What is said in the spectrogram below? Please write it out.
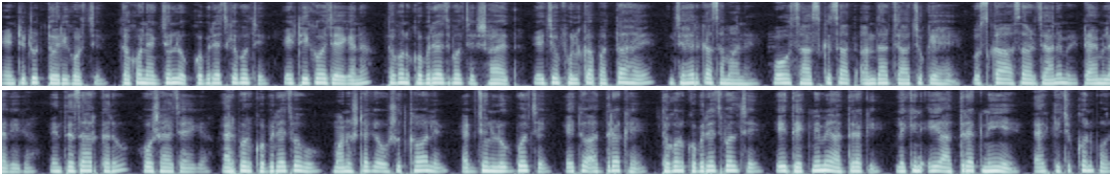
অ্যান্টিটিউড তৈরি করছে তখন একজন লোক কবিরাজকে বলছে এই ঠিক হয়ে जाएगा ना তখন কবিরাজ বলছে शायद ये जो फूल का पत्ता है जहर का सामान है वो सांस के साथ अंदर जा चुके हैं उसका असर जाने में टाइम लगेगा इंतजार करो होश आ जाएगा এরপর কবিরাজ বাবু মানুষটাকে ওষুধ খাওয়ালে একজন লোক বলছে এই তো আদ্রাক है তখন কবিরাজ বলছে এই দেখনে মে আদ্রাক है लेकिन এই আদ্রাক নেই है এর কিছুক্ষণ পর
